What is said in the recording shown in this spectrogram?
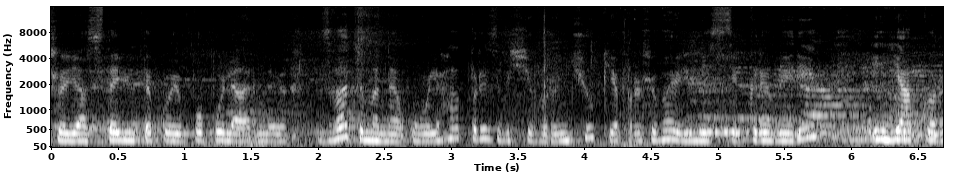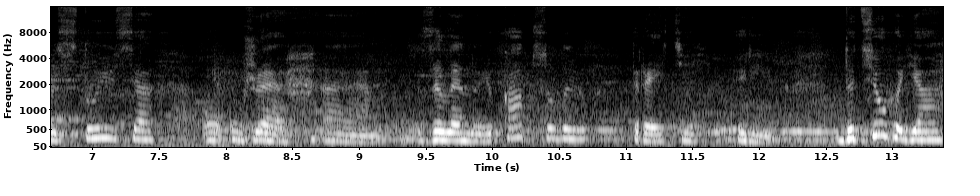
що я стаю такою популярною. Звати мене Ольга, прізвище Ворончук. Я проживаю в місті Кривий Ріг і я користуюся уже е, зеленою капсулою третій рік. До цього я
